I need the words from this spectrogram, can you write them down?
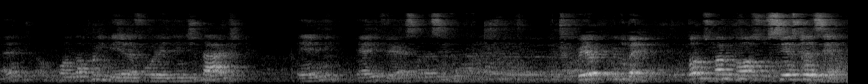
Né? Então, quando a primeira for a identidade, M é a inversa da segunda. Tranquilo? Muito bem. Vamos para o nosso sexto exemplo.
